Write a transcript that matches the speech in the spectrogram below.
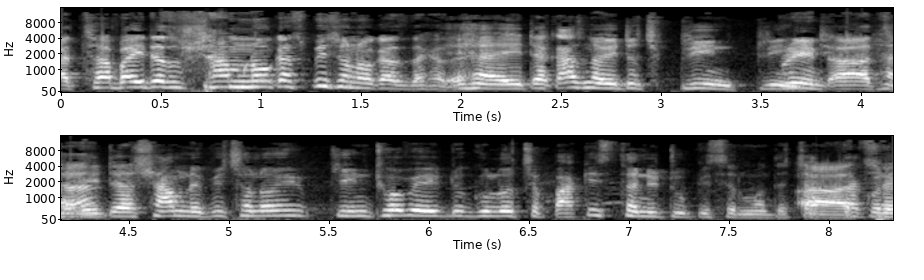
আচ্ছা ভাই এটা তো সামনেও কাজ পিছনেও কাজ দেখা যায়। হ্যাঁ এটা কাজ না এটা হচ্ছে প্রিন্ট প্রিন্ট আচ্ছা। এটা সামনে পিছনে প্রিন্ট হবে এইগুলো হচ্ছে পাকিস্তানি টু পিসের মধ্যে। চারটা আচ্ছা। করে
